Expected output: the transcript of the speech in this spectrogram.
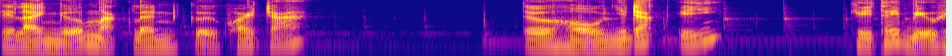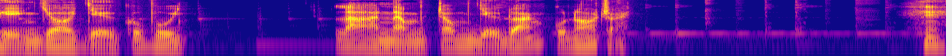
Thì lại ngửa mặt lên cười khoái trá. Tựa hồ như đắc ý Khi thấy biểu hiện do dự của vui Là nằm trong dự đoán của nó rồi.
